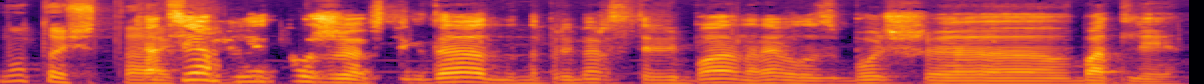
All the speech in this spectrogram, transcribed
Ну, точно так. Хотя мне тоже всегда, например, стрельба нравилась больше э, в батле.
